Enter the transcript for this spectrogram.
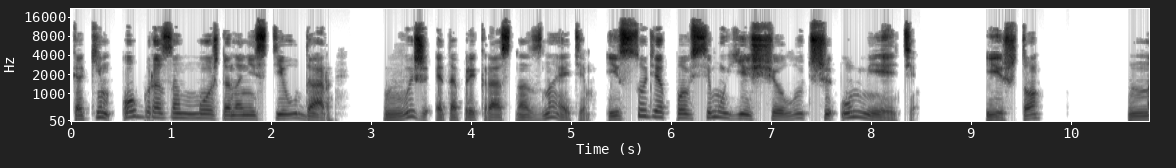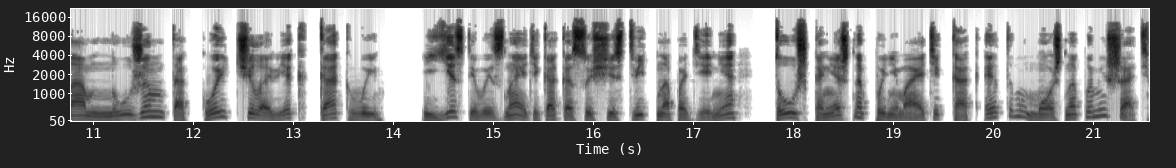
каким образом можно нанести удар. Вы же это прекрасно знаете и, судя по всему, еще лучше умеете. И что? Нам нужен такой человек, как вы. Если вы знаете, как осуществить нападение, то уж, конечно, понимаете, как этому можно помешать.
